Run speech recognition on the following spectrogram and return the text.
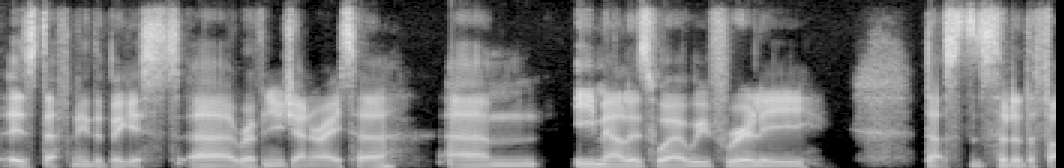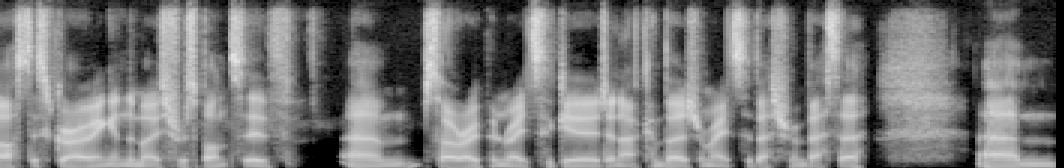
is definitely the biggest uh, revenue generator. Um, email is where we've really that's the, sort of the fastest growing and the most responsive. Um, so our open rates are good and our conversion rates are better and better. Um,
